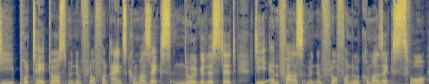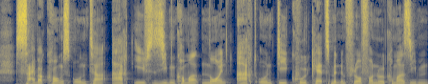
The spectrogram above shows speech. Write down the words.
die Potatoes mit einem Floor von 1,60 gelistet, die Emphas mit einem Floor von 0,62, Cyberkongs unter 8 Eves 7,98 und die Cool Cats mit einem Floor von 0,70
